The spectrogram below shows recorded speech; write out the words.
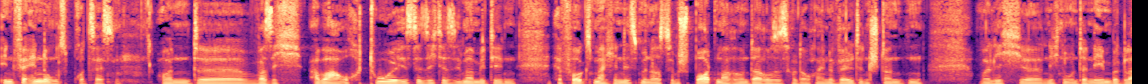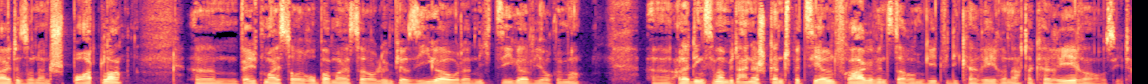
in Veränderungsprozessen. Und äh, was ich aber auch tue, ist, dass ich das immer mit den Erfolgsmechanismen aus dem Sport mache. Und daraus ist halt auch eine Welt entstanden, weil ich äh, nicht nur Unternehmen begleite, sondern Sportler, ähm, Weltmeister, Europameister, Olympiasieger oder Nicht-Sieger, wie auch immer. Äh, allerdings immer mit einer ganz speziellen Frage, wenn es darum geht, wie die Karriere nach der Karriere aussieht.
